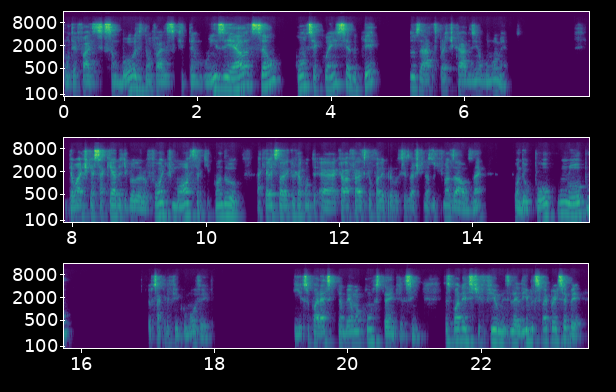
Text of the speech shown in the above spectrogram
vão ter fases que são boas, então fases que estão ruins, e elas são consequência do quê? Dos atos praticados em algum momento. Então, acho que essa queda de Belerofonte mostra que quando aquela história que eu já contei, é, aquela frase que eu falei para vocês, acho que nas últimas aulas, né? Quando eu poupo um lobo, eu sacrifico uma ovelha. E isso parece que também é uma constante, assim. Vocês podem assistir filmes, ler livros, você vai perceber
